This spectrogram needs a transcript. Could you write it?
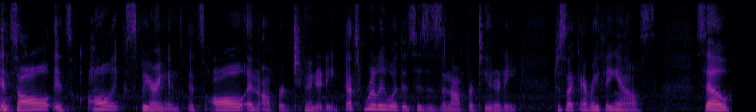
It's all it's all experience. It's all an opportunity. That's really what this is is an opportunity, just like everything else. So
